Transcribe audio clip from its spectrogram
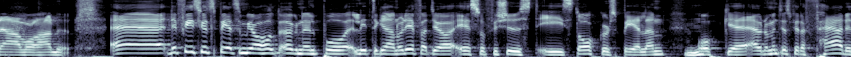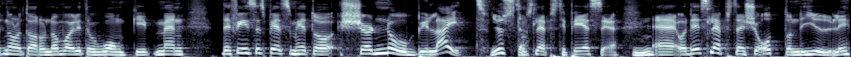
där var han. Eh, det finns ju ett spel som jag har hållit ögonen på lite grann och det är för att jag är så förtjust i Stalker-spelen. Mm. Och eh, även om jag inte spelar färdigt några av dem, de var ju lite wonky. Men det finns ett spel som heter Chernobylite. Just det. Som släpps till PC. Eh, och det släpps den 28 juli.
